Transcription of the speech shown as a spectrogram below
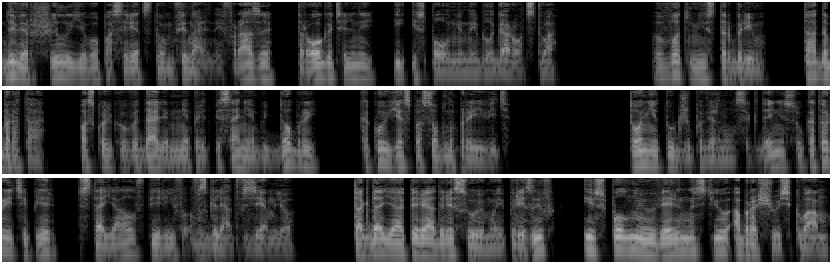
довершила его посредством финальной фразы, трогательной и исполненной благородства. «Вот, мистер Брим, та доброта, поскольку вы дали мне предписание быть доброй, какую я способна проявить. Тони тут же повернулся к Деннису, который теперь стоял, вперив взгляд в землю. «Тогда я переадресую мой призыв и с полной уверенностью обращусь к вам.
